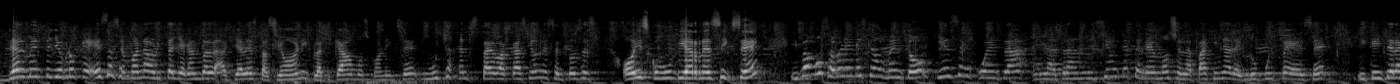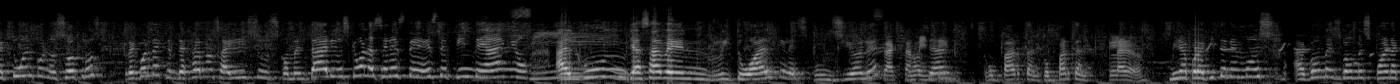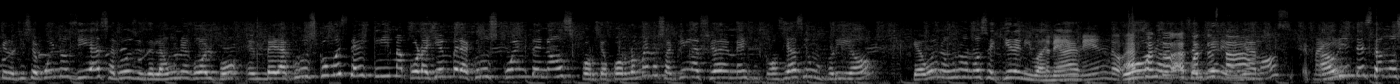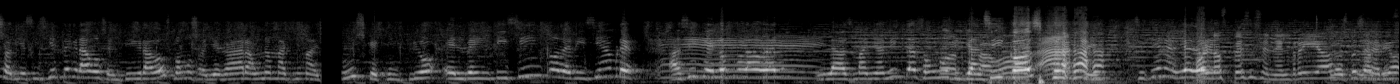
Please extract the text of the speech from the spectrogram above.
Realmente yo creo que esta semana ahorita llegando aquí a la estación y platicábamos con Ixe, mucha gente está de vacaciones, entonces hoy es como un viernes Ixe y vamos a ver en este momento quién se encuentra en la transmisión que tenemos en la página de Grupo IPS y que interactúan con nosotros. Recuerden dejarnos ahí sus comentarios, qué van a hacer este, este fin de año, algún, ya saben, ritual que les funcione. Exactamente. compartan, compartan. Claro. Mira, por aquí tenemos a Gómez Gómez Juana que nos dice, buenos días, saludos desde la UNE Golfo en Veracruz. ¿Cómo está el clima por allá en Veracruz? Cuéntenos, porque por lo menos aquí en la Ciudad de México se hace un frío que bueno, uno no se quiere ni bañar. Tremendo. ¿A cuánto, estábamos? Ahorita estamos a 17 grados centígrados, vamos a llegar a una máxima de que cumplió el 25 de diciembre. Así que el otro lado, ver, las mañanitas son unos villancicos. Ah, si tiene O los peces en el río. Los peces en el río.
